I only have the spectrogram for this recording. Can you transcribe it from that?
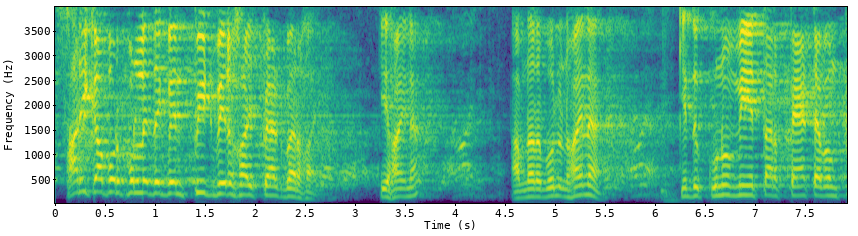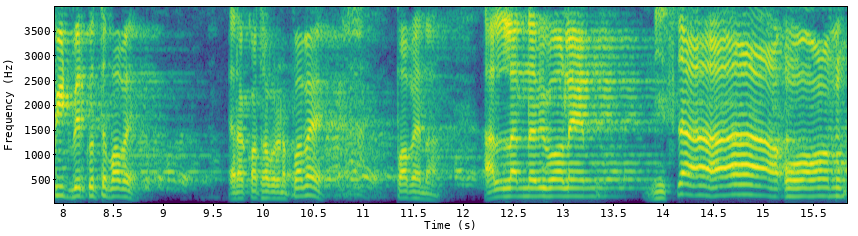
শাড়ি কাপড় পরলে দেখবেন পিঠ বের হয়, প্যাট বের হয়। কি হয় না? আপনারা বলুন, হয় না? কিন্তু কোনো মেয়ে তার প্যাট এবং পিঠ বের করতে পাবে? এরা কথা বলে না, পাবে? পাবে না। আল্লাহ নবী বলেন, নিসাউন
